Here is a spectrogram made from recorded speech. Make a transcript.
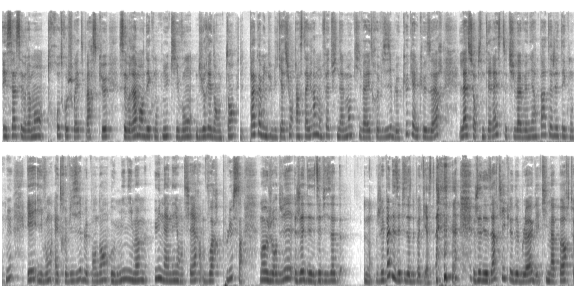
et ça c'est vraiment trop trop chouette parce que c'est vraiment des contenus qui vont durer dans le temps. Pas comme une publication Instagram en fait finalement qui va être visible que quelques heures. Là sur Pinterest, tu vas venir partager tes contenus et ils vont être visibles pendant au minimum une année entière, voire plus. Moi aujourd'hui, j'ai des épisodes non, j'ai pas des épisodes de podcast. j'ai des articles de blog qui m'apportent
